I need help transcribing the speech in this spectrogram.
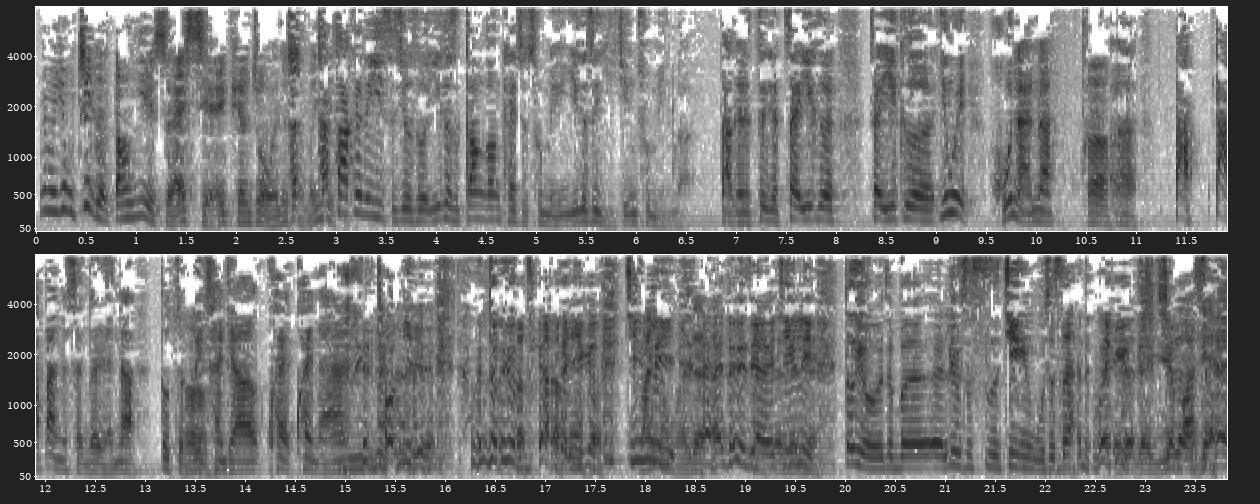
那么用这个当意思来写一篇作文，这什么意思？他大概的意思就是说，一个是刚刚开始出名，一个是已经出名了。大概这个在一个在一个，因为湖南呢，啊。大大半个省的人呢，都准备参加快快男 超女，他们都有这样的一个 经历，都有这样的经历，都有这么六十四进五十三的一个选拔赛，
